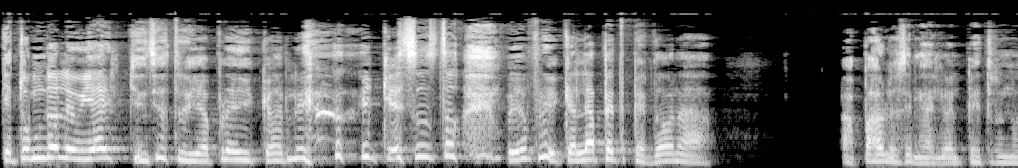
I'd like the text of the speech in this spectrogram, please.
que todo el mundo le oía, ¿quién se atrevía a predicarle? ¡Qué susto! Voy a predicarle a Petro, perdón, a, Pablo, se me salió el Petro, no.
